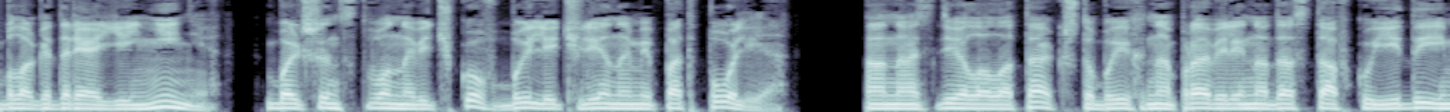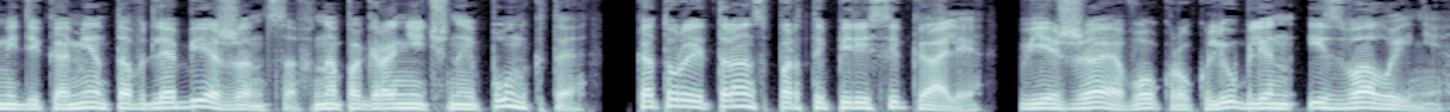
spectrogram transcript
Благодаря Енине большинство новичков были членами подполья. Она сделала так, чтобы их направили на доставку еды и медикаментов для беженцев на пограничные пункты, которые транспорты пересекали, въезжая в округ Люблин из Волыни.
